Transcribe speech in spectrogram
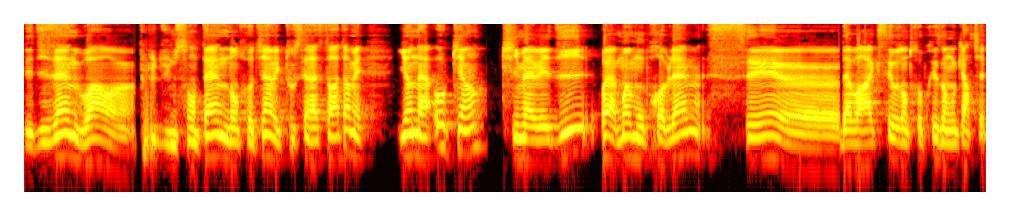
des dizaines, voire plus d'une centaine d'entretiens avec tous ces restaurateurs, mais il y en a aucun qui m'avait dit voilà moi mon problème c'est d'avoir accès aux entreprises dans mon quartier.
